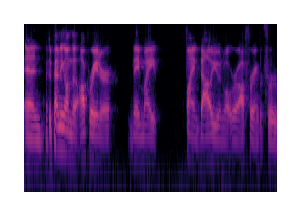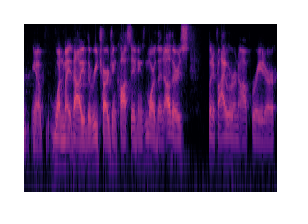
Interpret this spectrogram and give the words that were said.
And depending on the operator, they might find value in what we're offering for you know one might value the recharging cost savings more than others but if i were an operator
